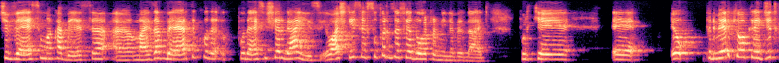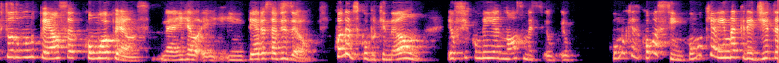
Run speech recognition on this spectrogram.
tivesse uma cabeça uh, mais aberta e pudesse enxergar isso. Eu acho que isso é super desafiador para mim, na verdade, porque é, eu primeiro que eu acredito que todo mundo pensa como eu penso, né, em, em ter essa visão. Quando eu descubro que não, eu fico meio, nossa, mas eu, eu como, que, como assim? Como que ainda acredita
